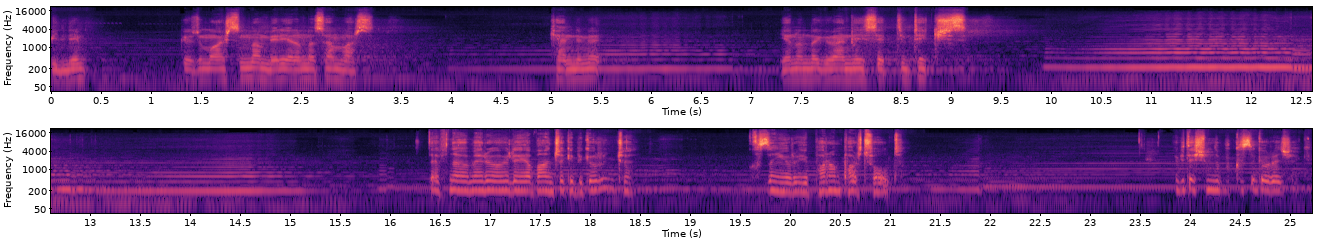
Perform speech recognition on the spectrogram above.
bildiğim gözümü açtığımdan beri yanımda sen varsın. Kendimi yanında güvende hissettiğim tek kişisin. Defne Ömer'i öyle yabancı gibi görünce kızın yüreği paramparça oldu. E Bir de şimdi bu kızı görecek.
